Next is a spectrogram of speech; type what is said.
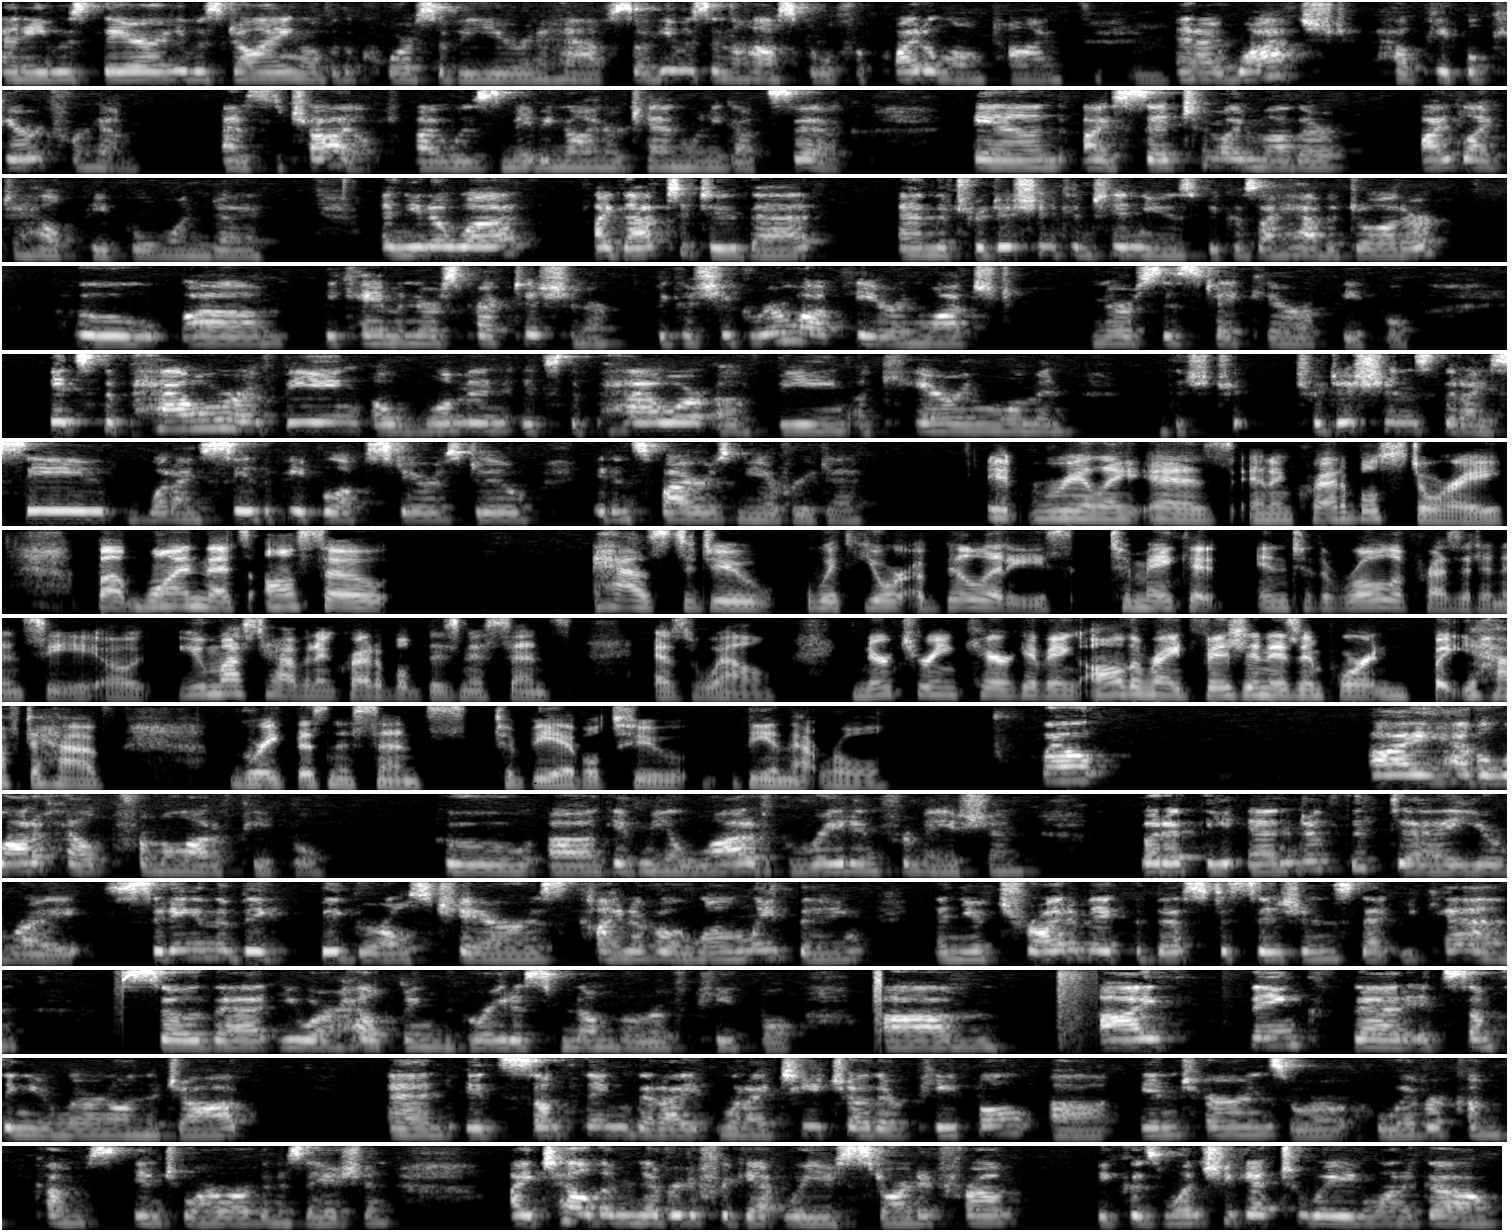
and he was there. He was dying over the course of a year and a half. So he was in the hospital for quite a long time. Mm-hmm. And I watched how people cared for him as a child. I was maybe nine or 10 when he got sick. And I said to my mother, I'd like to help people one day. And you know what? I got to do that. And the tradition continues because I have a daughter who um, became a nurse practitioner because she grew up here and watched nurses take care of people. It's the power of being a woman, it's the power of being a caring woman. The tr- traditions that I see, what I see the people upstairs do, it inspires me every day. It really is an incredible story, but one that's also has to do with your abilities to make it into the role of president and CEO. You must have an incredible business sense as well. Nurturing, caregiving, all the right vision is important, but you have to have great business sense to be able to be in that role. Well, I have a lot of help from a lot of people who uh, give me a lot of great information but at the end of the day, you're right. Sitting in the big, big girl's chair is kind of a lonely thing. And you try to make the best decisions that you can so that you are helping the greatest number of people. Um, I think that it's something you learn on the job. And it's something that I, when I teach other people, uh, interns or whoever come, comes into our organization, I tell them never to forget where you started from because once you get to where you want to go,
